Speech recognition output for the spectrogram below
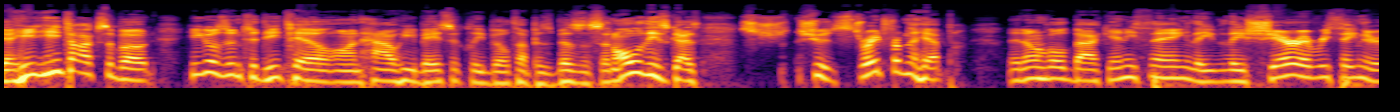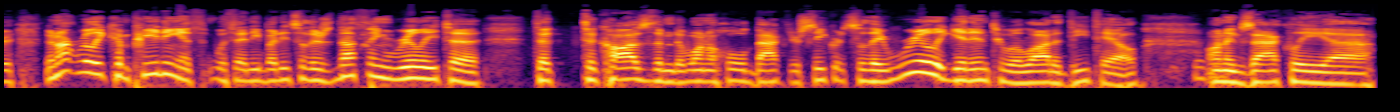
Yeah, he, he talks about, he goes into detail on how he basically built up his business. And all of these guys sh- shoot straight from the hip. They don't hold back anything. They they share everything. They're they're not really competing with anybody, so there's nothing really to to to cause them to want to hold back their secrets. So they really get into a lot of detail mm-hmm. on exactly uh,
